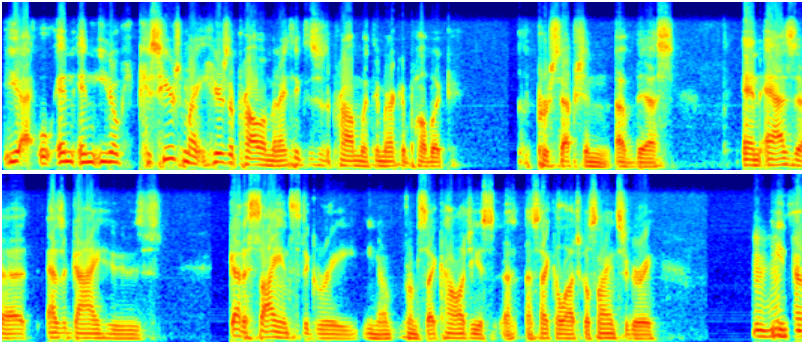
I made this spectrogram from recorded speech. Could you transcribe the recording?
Yeah, and and you know, because here's my here's the problem, and I think this is the problem with the American public perception of this. And as a as a guy who's got a science degree, you know, from psychology, a, a psychological science degree, mm-hmm. you know,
